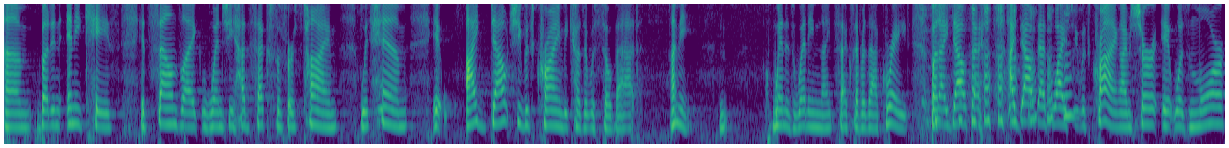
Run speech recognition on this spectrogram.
Um, but in any case, it sounds like when she had sex the first time with him, it, I doubt she was crying because it was so bad. I mean, when is wedding night sex ever that great? But I doubt that. I doubt that's why she was crying. I'm sure it was more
